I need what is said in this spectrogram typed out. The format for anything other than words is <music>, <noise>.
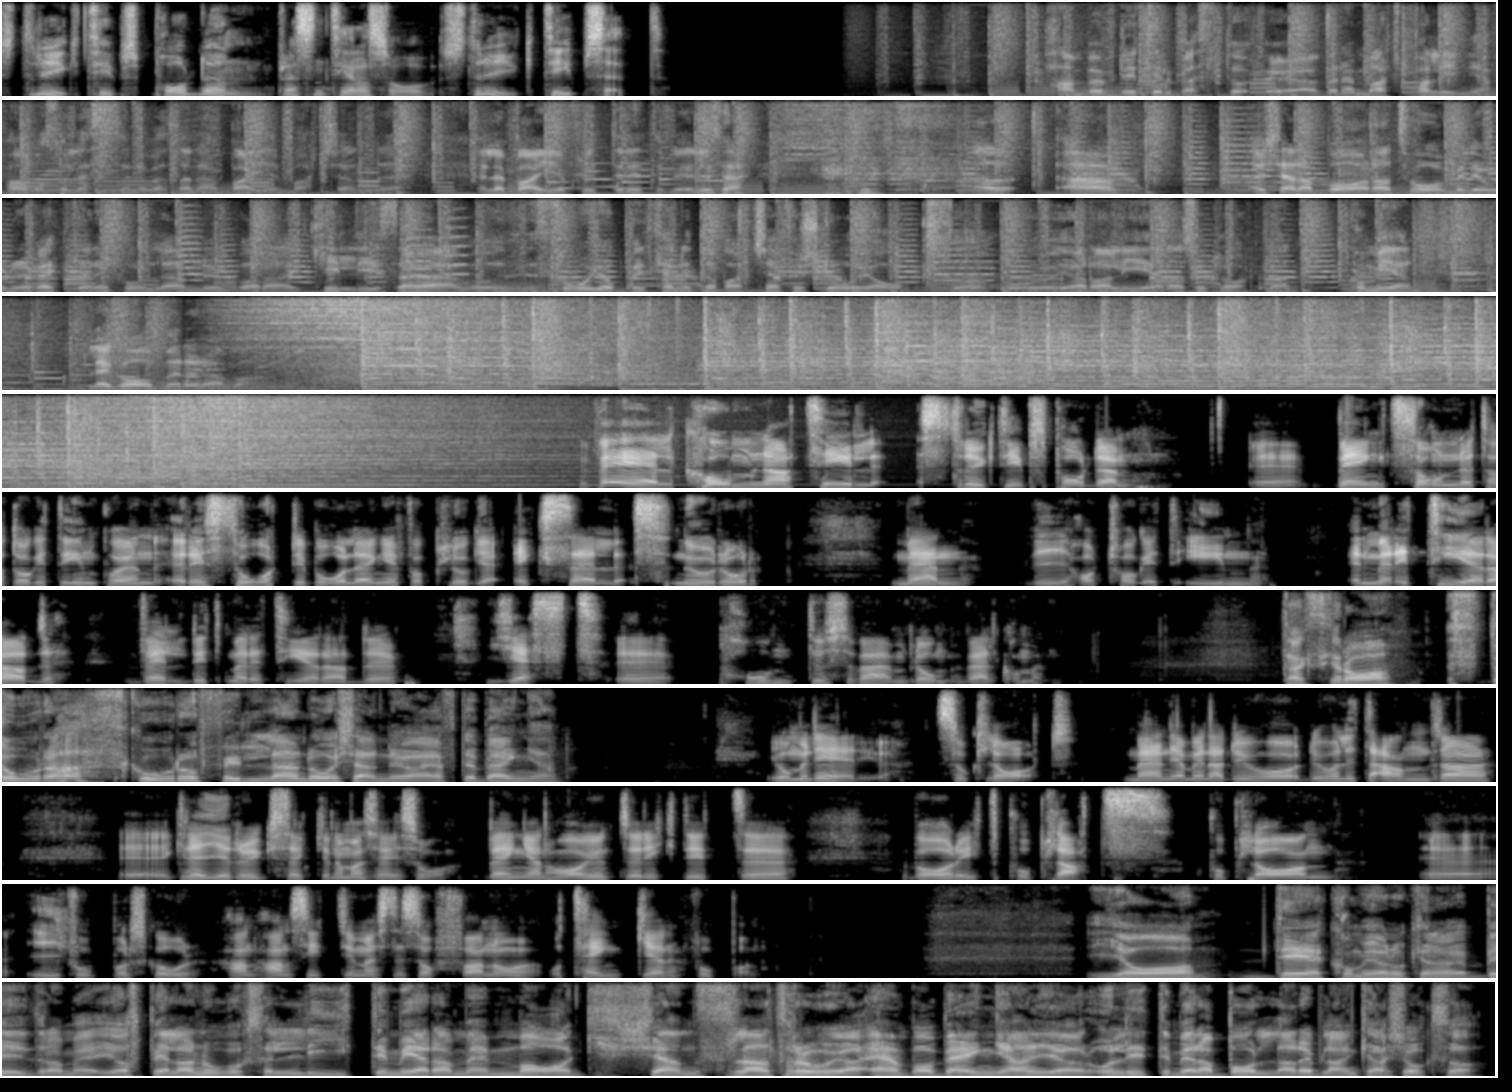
Stryktipspodden presenteras av Stryktipset. Han behövde till och med stå över en match på linjen för han var så ledsen över att den här bayern matchen eller bayern flytten inte blev. Det är så här, <laughs> ah, jag tjänar bara två miljoner i veckan i Fulham. Nu bara killgissar jag här. Och så jobbigt kan det inte ha varit. Sen förstår jag också och jag raljerar såklart. Men kom igen. Lägg av med det där bara. Välkomna till Stryktipspodden! Eh, Bengt Sonnet har tagit in på en resort i Borlänge för att plugga Excel-snurror. Men vi har tagit in en meriterad, väldigt meriterad eh, gäst. Eh, Pontus Wernbloom, välkommen! Tack ska du ha! Stora skor att fylla ändå känner jag efter bängen. Jo men det är det ju, såklart. Men jag menar, du har, du har lite andra eh, grejer i ryggsäcken om man säger så. Bengan har ju inte riktigt eh, varit på plats, på plan, eh, i fotbollsskor. Han, han sitter ju mest i soffan och, och tänker fotboll. Ja, det kommer jag nog kunna bidra med. Jag spelar nog också lite mera med magkänsla <laughs> tror jag än vad Bengan gör och lite mera bollar ibland kanske också.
